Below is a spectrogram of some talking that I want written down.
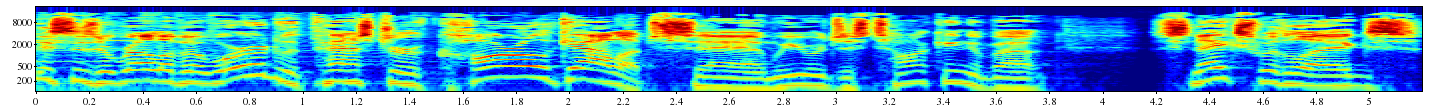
This is a relevant word with Pastor Carl Gallups, and we were just talking about snakes with legs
